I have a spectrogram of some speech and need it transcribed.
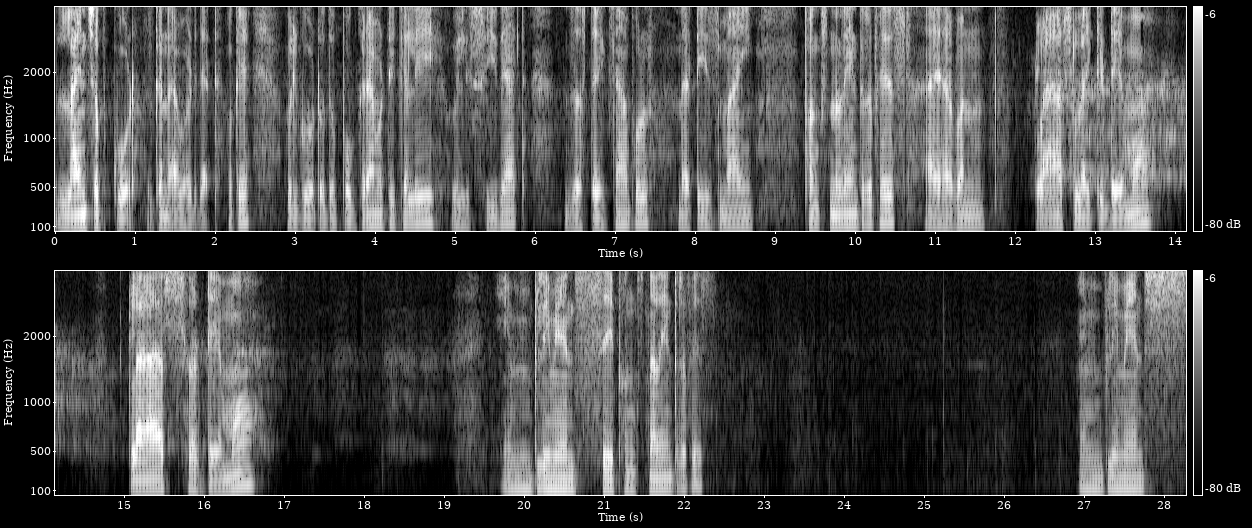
lines of code. You can avoid that okay? We'll go to the programmatically. We'll see that. Just an example. That is my functional interface. I have one class like demo. Class demo. Implements a functional interface. Implements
